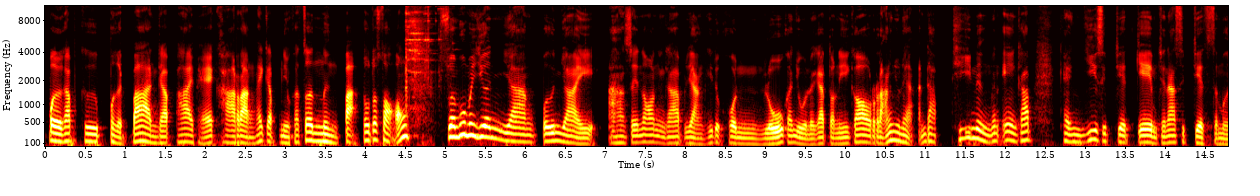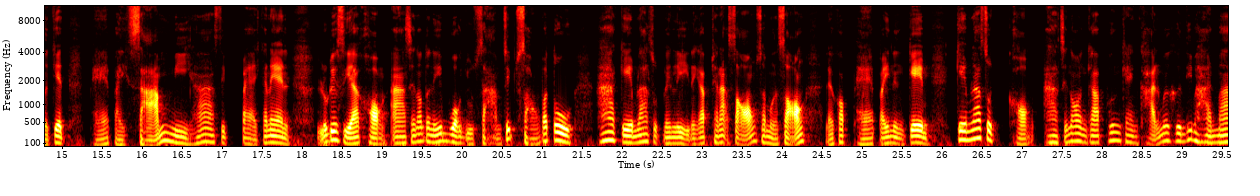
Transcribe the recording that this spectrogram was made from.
เปอร์ครับ คือเปิดบ้านครับพ่ายแพ้คารังให้กับนิวคาสเซิล1ประตูต่อ2 ส่วนผู้มาเยือนอย่างปืนใหญ่อาร์เซนอลครับอย่างที่ทุกคนรู้กันอยู่นะครับ ตอนนี้ก็รั้งอยู่ในอันดับที่ 1 นั่นเองครับ แข่ง 27 เกมชนะ 17 เสมอ 7 แพ้ไป 3 มี 50 8 คะแนน ลูกที่เสียของอาร์เซนอลตอนนี้บวกอยู่ 32 ประตู 5 เกมล่าสุดในลีกนะครับ ชนะ 2 เสมอ 2 แล้วก็แพ้ไป 1 เกม เกมล่าสุดของอาร์เซนอลครับ เพิ่งแข่งขันเมื่อคืนที่ผ่านมา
